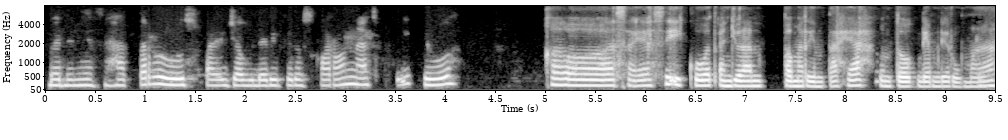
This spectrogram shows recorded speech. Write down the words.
badannya sehat terus, supaya jauh dari virus corona seperti itu. Kalau saya sih ikut anjuran pemerintah ya untuk diam di rumah.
